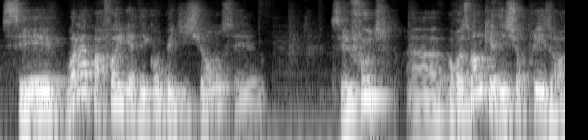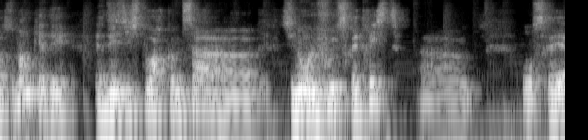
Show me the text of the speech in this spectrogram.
C'est voilà, parfois il y a des compétitions, c'est c'est le foot. Euh, heureusement qu'il y a des surprises, heureusement qu'il y, a des histoires comme ça. Euh, sinon, le foot serait triste. Euh, on serait,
